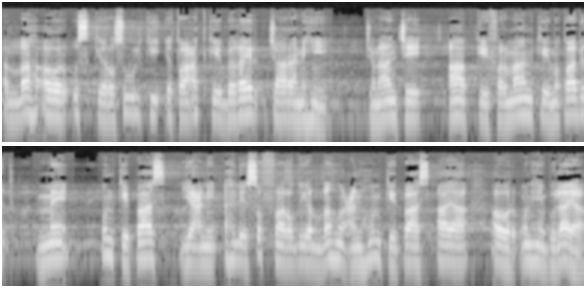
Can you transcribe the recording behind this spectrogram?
اللہ اور اس کے رسول کی اطاعت کے بغیر چارہ نہیں، چنانچہ آپ کے فرمان کے مطابق میں ان کے پاس یعنی اہل صفہ رضی اللہ عنہم کے پاس آیا اور انہیں بلایا،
